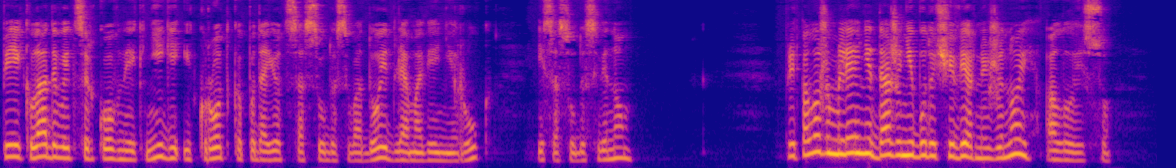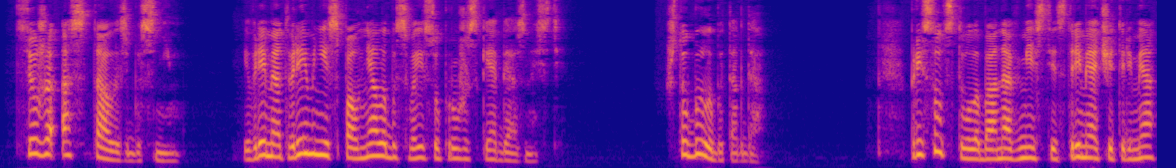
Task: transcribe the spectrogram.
перекладывает церковные книги и кротко подает сосуды с водой для омовения рук и сосуды с вином? Предположим, Лене, даже не будучи верной женой Алоису, все же осталась бы с ним и время от времени исполняла бы свои супружеские обязанности. Что было бы тогда? Присутствовала бы она вместе с тремя-четырьмя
